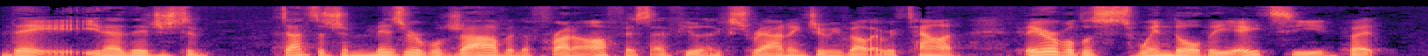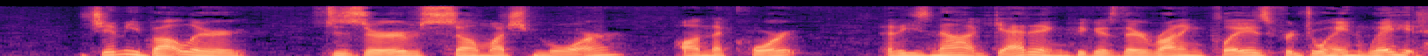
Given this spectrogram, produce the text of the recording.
They you know they just have done such a miserable job in the front office. I feel like surrounding Jimmy Butler with talent. They were able to swindle the eight seed, but Jimmy Butler deserves so much more on the court that he's not getting because they're running plays for Dwyane Wade.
